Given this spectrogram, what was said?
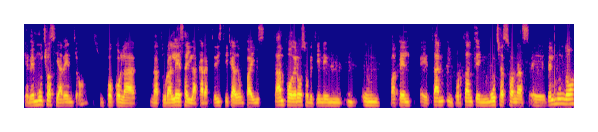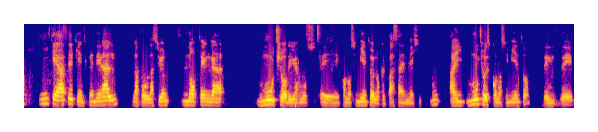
que ve mucho hacia adentro, es un poco la naturaleza y la característica de un país tan poderoso que tiene un, un, papel eh, tan importante en muchas zonas eh, del mundo y que hace que en general la población no tenga mucho, digamos, eh, conocimiento de lo que pasa en México. Hay mucho desconocimiento de,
